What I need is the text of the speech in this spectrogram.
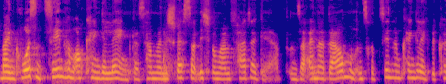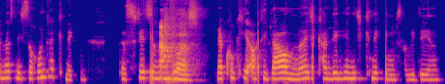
Meine großen Zehen haben auch kein Gelenk. Das haben meine Schwester und ich von meinem Vater geerbt. Unser einer Daumen und unsere Zehen haben kein Gelenk. Wir können das nicht so runterknicken. Das steht so. Ach was. Ja, guck hier auch die Daumen. Ne? Ich kann den hier nicht knicken, so wie den.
